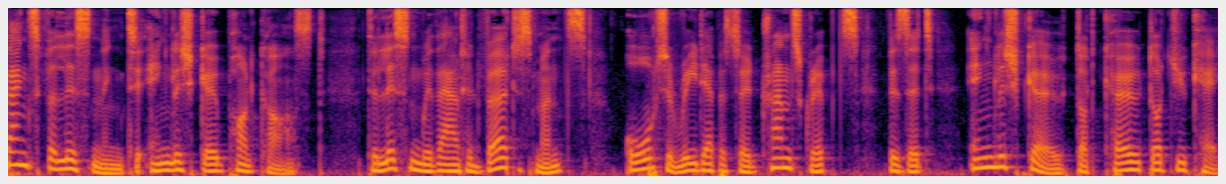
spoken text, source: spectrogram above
Thanks for listening to English Go Podcast. To listen without advertisements or to read episode transcripts, visit englishgo.co.uk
